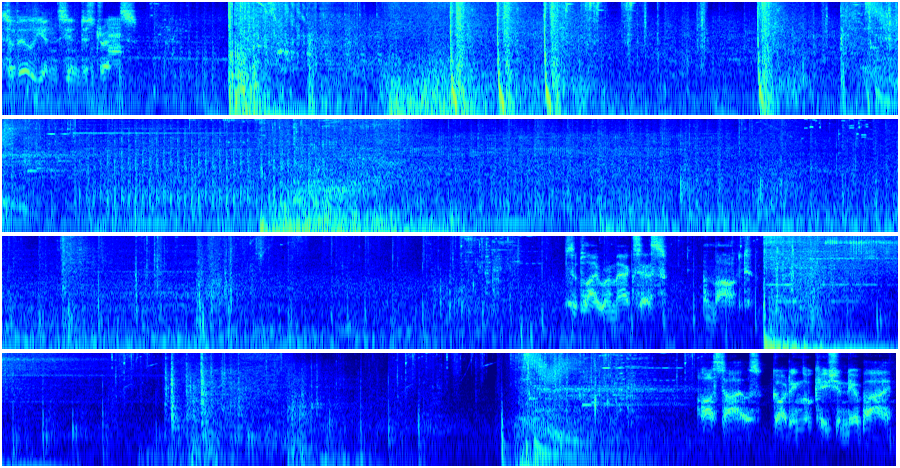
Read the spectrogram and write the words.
Civilians in distress. Supply room access unlocked. Hostiles guarding location nearby.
